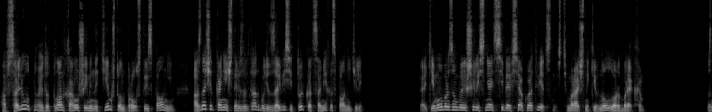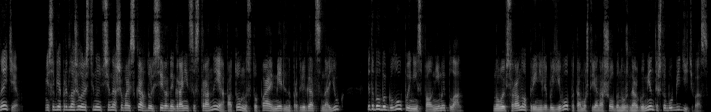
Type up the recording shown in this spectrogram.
Абсолютно. Этот план хороший именно тем, что он просто исполним. А значит, конечный результат будет зависеть только от самих исполнителей. Таким образом, вы решили снять с себя всякую ответственность, мрачно кивнул лорд Брэкхэм. Знаете, если бы я предложил растянуть все наши войска вдоль северной границы страны, а потом, наступая, медленно продвигаться на юг, это был бы глупый неисполнимый план. Но вы все равно приняли бы его, потому что я нашел бы нужные аргументы, чтобы убедить вас.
